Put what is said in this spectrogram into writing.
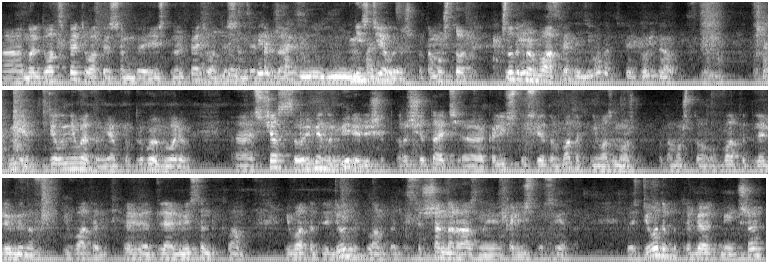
э, 0,25 ватт СМД, есть 0,5 ватт СМД и так далее. не- не- не сделаешь, потому что что Теперь такое ватты? Светодиодов теперь только схема. Нет, дело не в этом, я про другое говорю. Э, Сейчас в современном мире рассчитать э, количество света в ваттах невозможно, потому что ватты для люминов и ватты э, для люминесцентных ламп и ватты для диодных ламп это совершенно разные количества света. То есть диоды потребляют меньше,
